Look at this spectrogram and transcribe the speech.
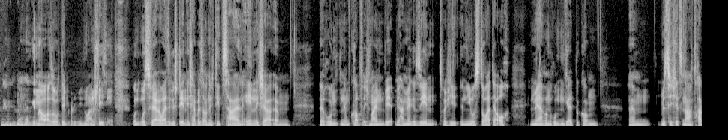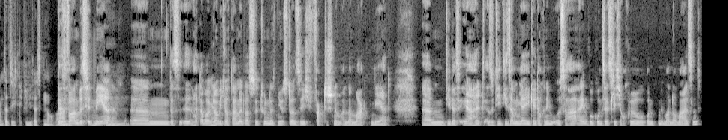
genau, also dem kann ich mich nur anschließen und muss fairerweise gestehen, ich habe jetzt auch nicht die Zahlen ähnlicher ähm, äh, Runden im Kopf. Ich meine, wir, wir haben ja gesehen, zum Beispiel News Store hat ja auch in mehreren Runden Geld bekommen. Ähm, müsste ich jetzt nachtragen tatsächlich, wie das genau war. Das war ein bisschen mehr. Ähm, ähm, das äh, hat aber, ja. glaube ich, auch damit was zu tun, dass Newstore sich faktisch einem anderen Markt nähert. Ähm, die das eher halt, also die, die sammeln ja ihr Geld auch in den USA ein, wo grundsätzlich auch höhere Runden immer normal sind.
